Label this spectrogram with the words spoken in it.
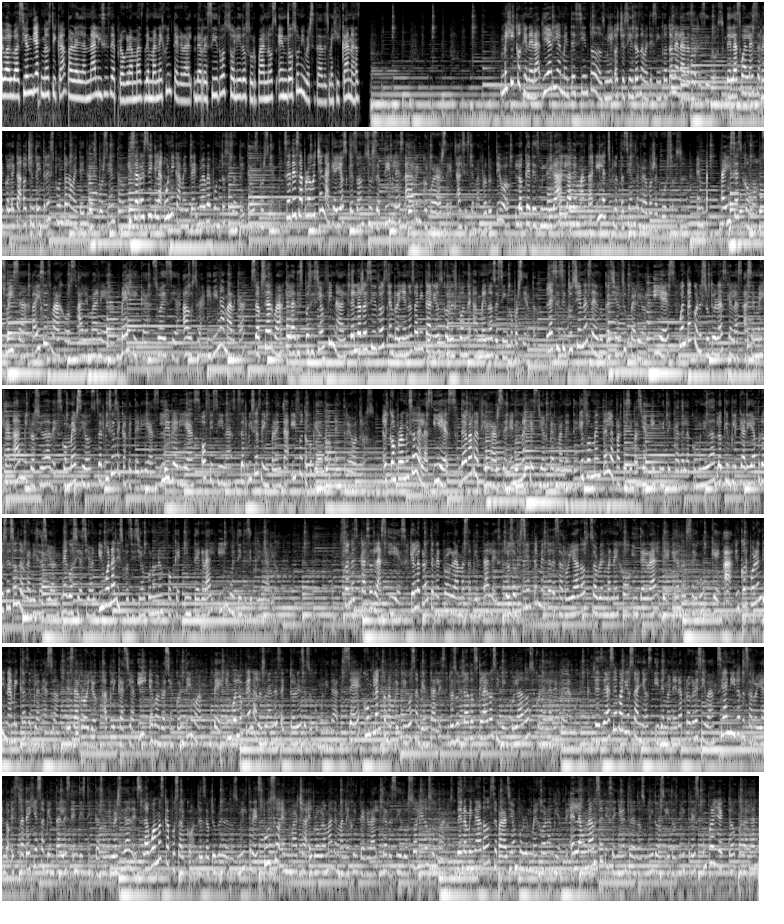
Evaluación diagnóstica para el análisis de programas de manejo integral de residuos sólidos urbanos en dos universidades mexicanas. México genera diariamente 102.895 toneladas de residuos, de las cuales se recolecta 83.93% y se recicla únicamente 9.63%. Se desaprovechan aquellos que son susceptibles a reincorporarse al sistema productivo, lo que disminuirá la demanda y la explotación de nuevos recursos. En países como Suiza, Países Bajos, Alemania, Bélgica, Suecia, Austria y Dinamarca, se observa que la disposición final de los residuos en rellenos sanitarios corresponde a menos de 5%. Las instituciones de educación superior, IES, cuentan con estructuras que las asemejan a microciudades, comercios, servicios de cafeterías, librerías, oficinas, servicios de imprenta y fotocopiado, entre otros. El compromiso de las IES debe reflejarse en una gestión permanente que fomente la participación y crítica de la comunidad, lo que implicaría procesos de organización, negociación y buena disposición con un enfoque integral y multidisciplinario. Son escasas las IES que logran tener programas ambientales lo suficientemente desarrollados sobre el manejo integral de RCU que A. Incorporen dinámicas de planeación, desarrollo, aplicación y evaluación continua. B. Involucren a los grandes sectores de su comunidad. C. Cumplan con objetivos ambientales, resultados claros y vinculados con el área pedagógica. Desde hace varios años y de manera progresiva se han ido desarrollando estrategias ambientales en distintas universidades. La UAMAS Capozalco, desde octubre de 2003, puso en marcha el programa de manejo integral de residuos sólidos urbanos, denominado Separación por un Mejor Ambiente. En la UNAM se diseñó entre 2002 y 2003 un proyecto para la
